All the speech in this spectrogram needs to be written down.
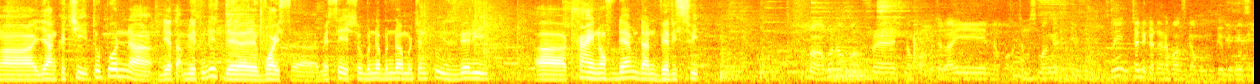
uh, yang kecil tu pun uh, dia tak boleh tulis dia voice uh, message. So benda-benda macam tu is very uh, kind of them dan very sweet. Bang, abang nampak fresh, nampak macam lain, nampak macam bersemangat sikit. Sebenarnya macam mana keadaan abang sekarang mungkin boleh kongsi?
